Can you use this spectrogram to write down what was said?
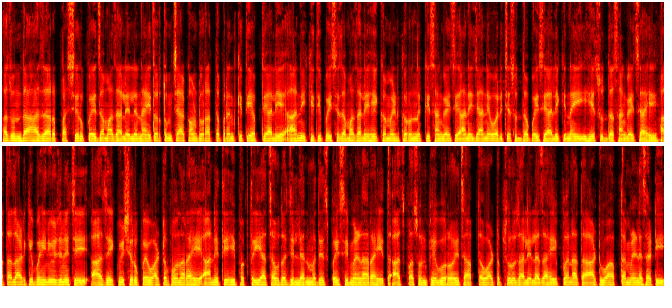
अजून दहा हजार पाचशे रुपये जमा झालेले नाही. तर तुमच्या अकाउंटवर आतापर्यंत किती हप्ते आले आणि किती पैसे जमा झाले हे कमेंट करून नक्की सांगायचे. आणि जानेवारीचे सुद्धा पैसे आले की नाही हे सुद्धा सांगायचे आहे. आता लाडकी बहीण योजनेचे आज एकवीसशे रुपये वाटप होणार आहे आणि तेही फक्त या चौदा जिल्ह्यांमध्येच पैसे मिळणार आहेत. आजपासून फेब्रुवारीचा हप्ता वाटप सुरू झालेलाच आहे. पण आता आठवा हप्ता मिळण्यासाठी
